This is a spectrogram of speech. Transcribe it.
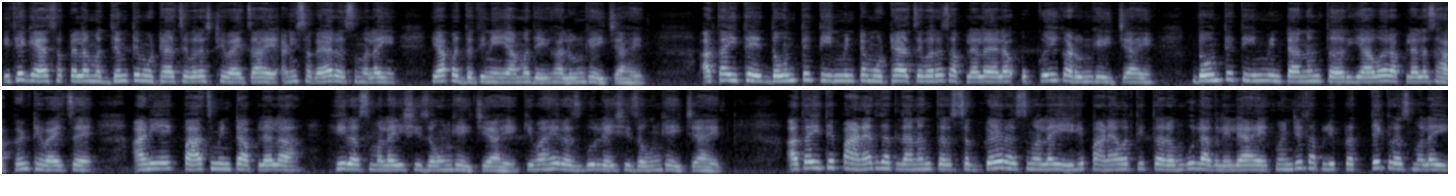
इथे गॅस आपल्याला मध्यम ते मोठ्या आचेवरच ठेवायचा आहे आणि सगळ्या रसमलाई या पद्धतीने यामध्ये घालून घ्यायच्या आहेत. आता इथे दोन ते तीन मिनटं मोठ्या आचेवरच आपल्याला याला उकळी काढून घ्यायची आहे. दोन ते तीन मिनटानंतर यावर आपल्याला झाकण ठेवायचं आहे आणि एक पाच मिनटं आपल्याला ही रसमलाई शिजवून घ्यायची आहे किंवा हे रसगुल्ले शिजवून घ्यायचे आहेत. आता इथे पाण्यात घातल्यानंतर सगळे रसमलाई हे पाण्यावरती तरंगू लागलेले आहेत. म्हणजेच आपली प्रत्येक रसमलाई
